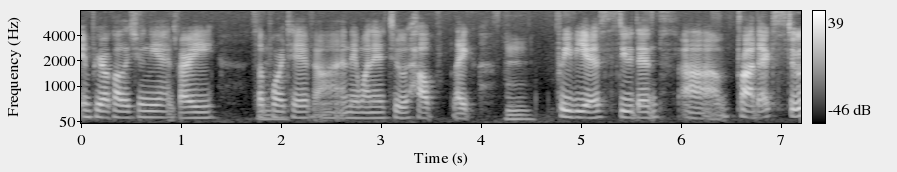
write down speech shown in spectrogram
Imperial College Union is very supportive, uh, and they wanted to help like previous students' um, products to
